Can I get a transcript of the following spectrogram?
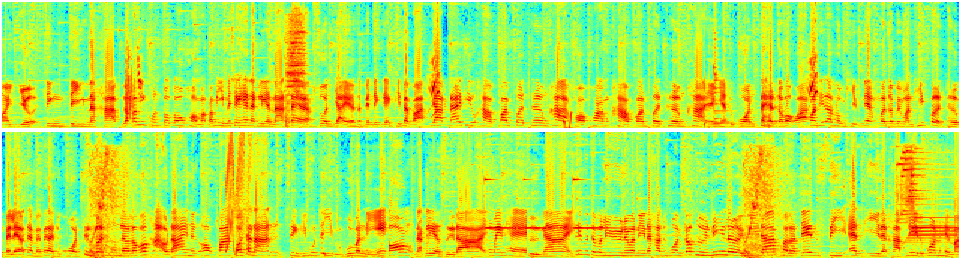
มาเยอะจริง ๆนะครับแล้วก็มีคนโตๆขอมาก็มีไม่ใช่แค่นักเรียนนะ แต่แบบส่วนใหญ่อะจะเป็นเด็ก ๆ ที่แบบว่าอยากได้ผิวขาวก่อนเปิดเทอมค่ะ ขอความขาวก่อนเปิดเทอมค่ะอย่างเงี้ยทุกคน แต่จะบอกว่าวันที่เราลงคลิปเนี่ยมันจะเป็นวันที่เปิดเทอมไปแล้วแต่ไม่เป็นไรทุกคน ถึงเปิดเทอมแล้วเราก็ข่าวได้นึกออกปะเพราะฉะนั้นสิ่งที่บูมจะหยิบมาพูดวันนี้ ต้องนักเรียนซื้อได้ไม่แพงซื้อง่ายที่บูมจะมารีวิวในวันนี้นะครับทุกคนก็คือนี่เลยวีด้าคอลลาเจน CNE นะครับนี่ทุกคนเห็นไหม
